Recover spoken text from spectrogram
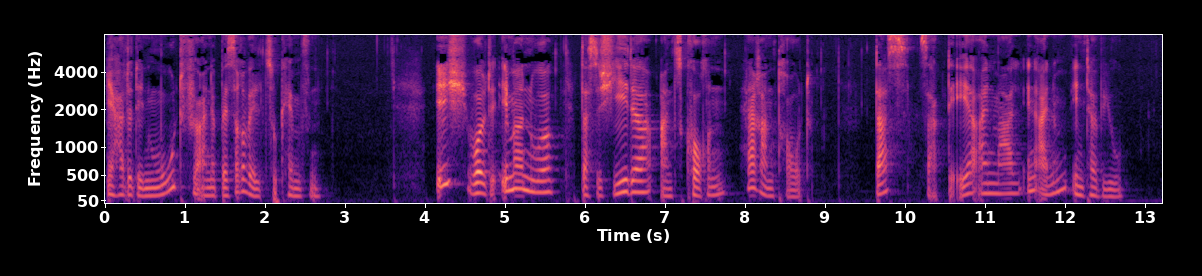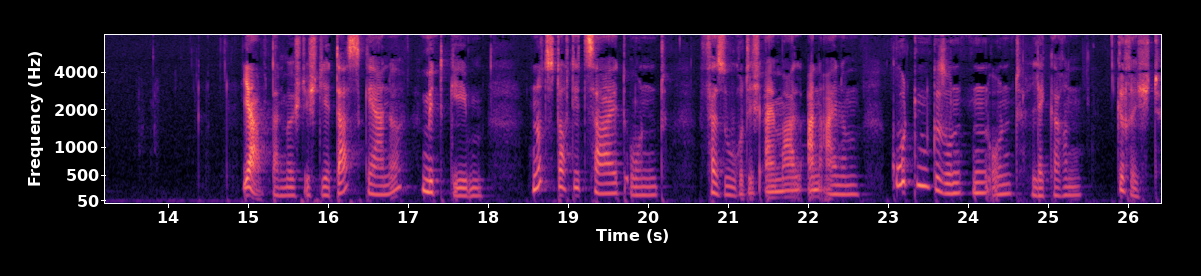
er hatte den Mut, für eine bessere Welt zu kämpfen. Ich wollte immer nur, dass sich jeder ans Kochen herantraut. Das sagte er einmal in einem Interview. Ja, dann möchte ich dir das gerne mitgeben. Nutz doch die Zeit und versuche dich einmal an einem guten, gesunden und leckeren Gericht.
